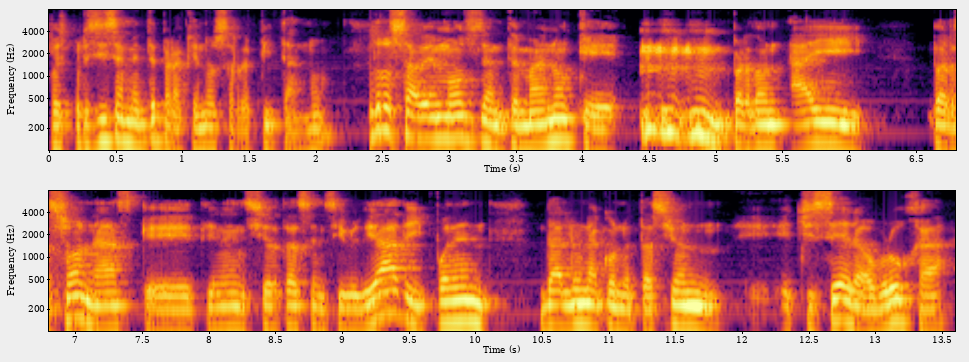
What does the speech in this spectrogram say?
pues precisamente para que no se repitan, ¿no? Nosotros sabemos de antemano que, perdón, hay personas que tienen cierta sensibilidad y pueden darle una connotación eh, hechicera o bruja,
